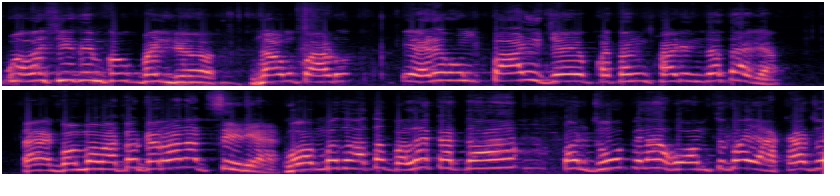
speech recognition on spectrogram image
હું હવે છે તેમ કહું ભાઈ લ્યો, ના પાડું. એને હું પાડ્યું છે. પતંગ ફાડીને જતા રહ્યા. ગામમાં વાતો કરવાના જ છે રહ્યા ગોમમાં તો આ તો ભલે કરતા પણ જો પેલા હોમ તો ભાઈ આકાર જો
